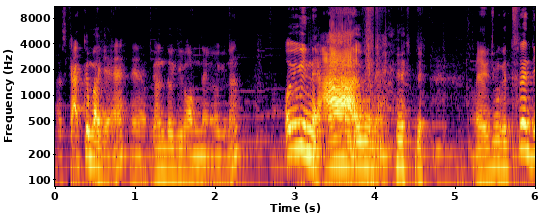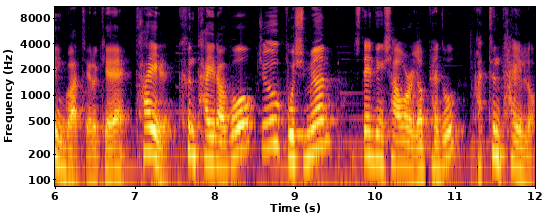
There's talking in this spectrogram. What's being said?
아주 깔끔하게 예, 면도기가 없네요 여기는. 어 여기 있네. 아 여기 있네. 네, 요즘 그 트렌드인 것 같아요. 이렇게 타일 큰 타일하고 쭉 보시면 standing shower 옆에도 같은 타일로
